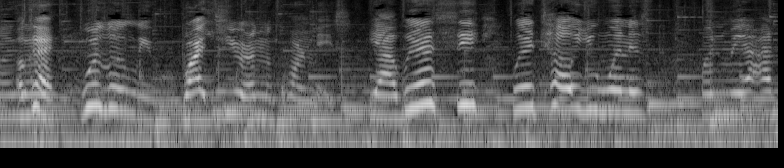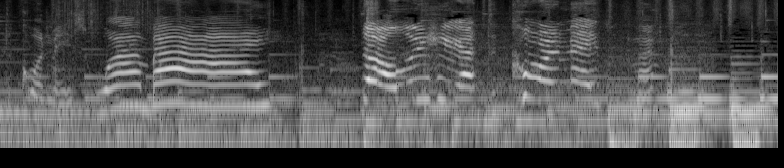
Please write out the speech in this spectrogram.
Oh okay, we're literally right here in the corn maze. Yeah, we'll see. We'll tell you when it's when we're at the corn maze. One bye. So we're here at the corn maze. Yeah,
